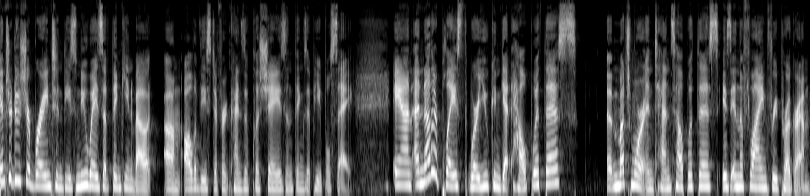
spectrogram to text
introduce your brain to these new ways of thinking about um, all of these different kinds of cliches and things that people say. And another place where you can get help with this uh, much more intense help with this is in the flying free program.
